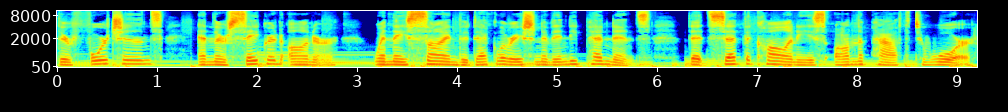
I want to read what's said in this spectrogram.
their fortunes, and their sacred honor when they signed the Declaration of Independence that set the colonies on the path to war.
